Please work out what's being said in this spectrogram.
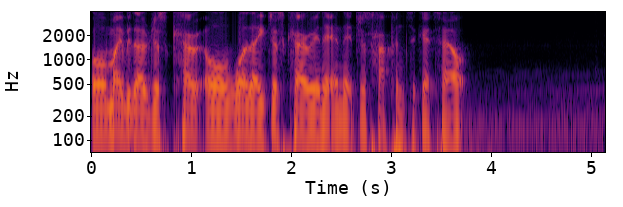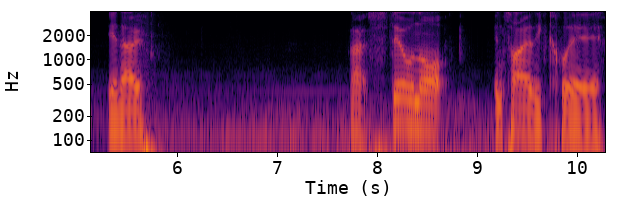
Or maybe they were just carry or were they just carrying it and it just happened to get out? You know? that's still not entirely clear.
